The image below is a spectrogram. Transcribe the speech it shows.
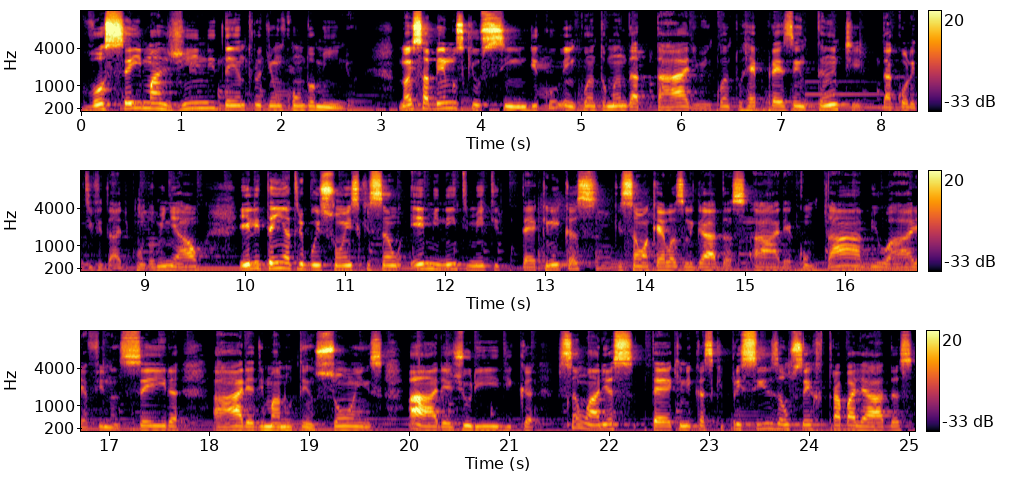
você imagine dentro de um condomínio. Nós sabemos que o síndico, enquanto mandatário, enquanto representante da coletividade condominial, ele tem atribuições que são eminentemente técnicas, que são aquelas ligadas à área contábil, à área financeira, à área de manutenções, à área jurídica. São áreas técnicas que precisam ser trabalhadas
